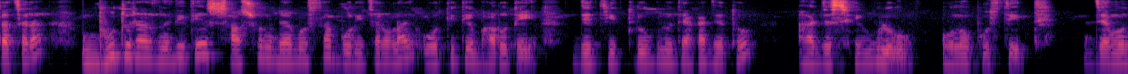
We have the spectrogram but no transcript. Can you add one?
তাছাড়া ভোট রাজনীতিতে শাসন ব্যবস্থা পরিচালনায় অতীতে ভারতে যে চিত্রগুলো দেখা যেত, আজ সেগুলো অনুপস্থিত। যেমন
